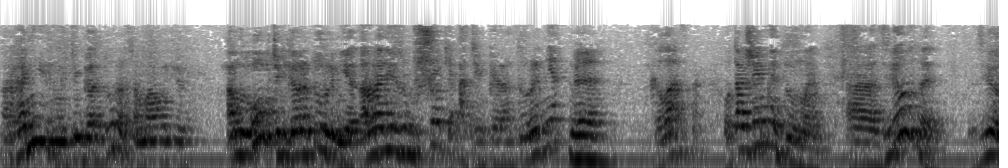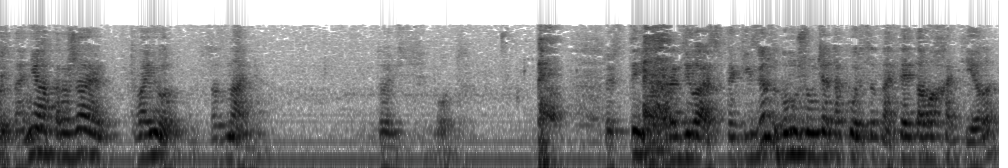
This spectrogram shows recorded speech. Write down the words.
организм, и температура сама уйдет. А мы, оп, температуры нет. Организм в шоке, а температуры нет. Да. Классно. Вот так же и мы думаем. А звезды, звезды, они отражают твое сознание. То есть, вот. То есть ты родилась в таких звездах, потому что у тебя такое сознание, ты этого хотела.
